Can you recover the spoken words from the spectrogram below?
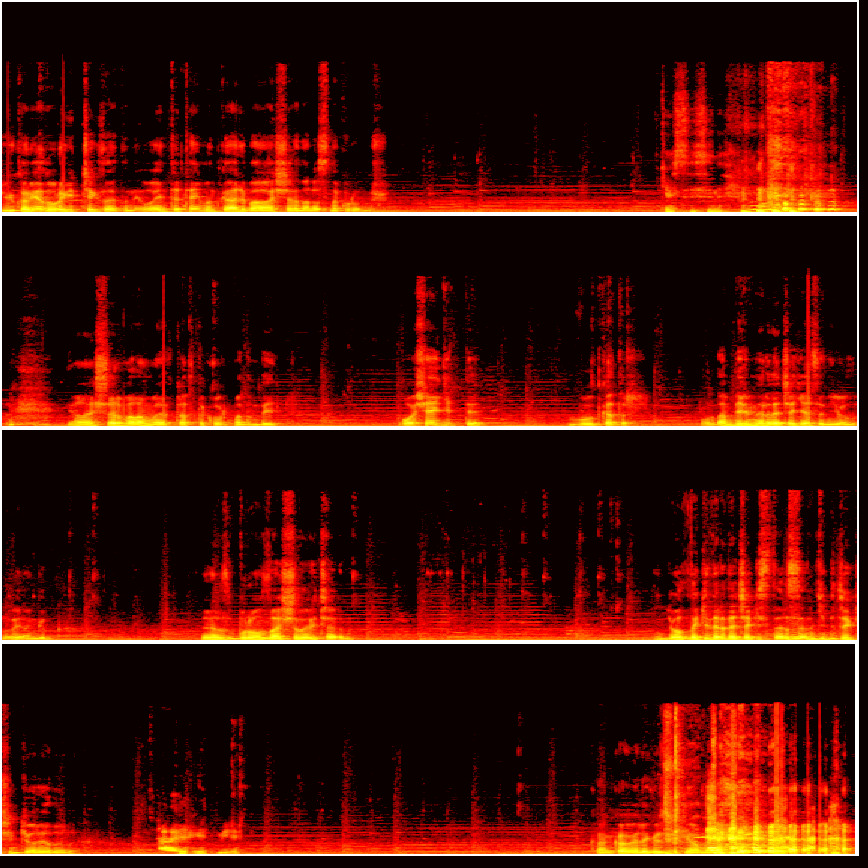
Şu yukarıya doğru gidecek zaten. O entertainment galiba ağaçların arasına kurulmuş. Kes sesini. Ya ağaçlar falan var etrafta korkmadım değil. O şey gitti. Woodcutter. Oradan birimleri de çekersen iyi olur o yangın. Biraz bronzlaştılar içeride. Yoldakileri de çek istersen. Gidecek çünkü oraya doğru. Hayır gitmeyecek. Kanka öyle gözükmüyor ama.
